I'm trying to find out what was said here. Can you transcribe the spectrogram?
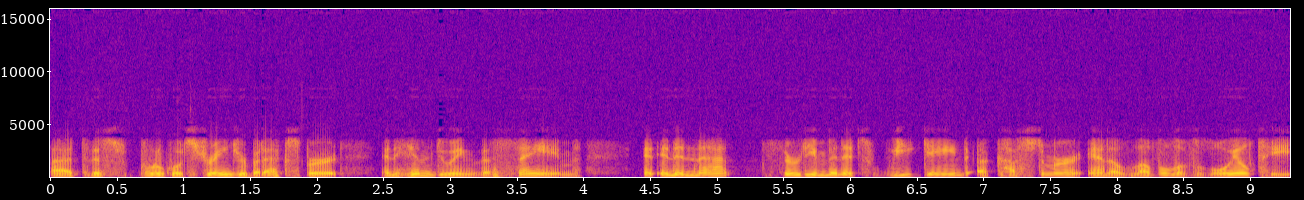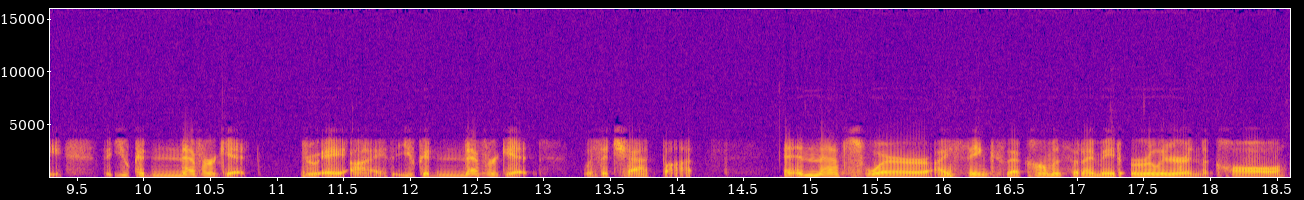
uh, to this quote unquote stranger but expert, and him doing the same. And, and in that 30 minutes, we gained a customer and a level of loyalty that you could never get through AI, that you could never get with a chatbot. And that's where I think the comments that I made earlier in the call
